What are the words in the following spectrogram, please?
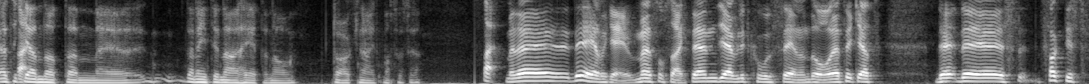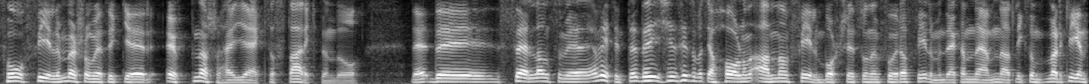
Jag tycker Nej. ändå att den, eh, den är inte i närheten av Dark Knight måste jag säga. Nej, men det, det är helt okej. Men som sagt, det är en jävligt cool scen ändå. Jag tycker att det, det är faktiskt få filmer som jag tycker öppnar så här jäkla starkt ändå. Det, det är sällan som jag, jag vet inte, det känns inte som att jag har någon annan film bortsett från den förra filmen där jag kan nämna att liksom verkligen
